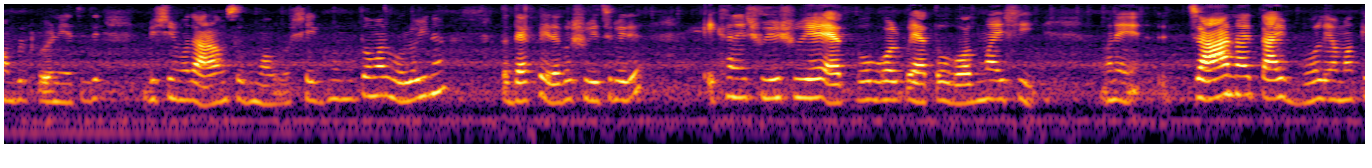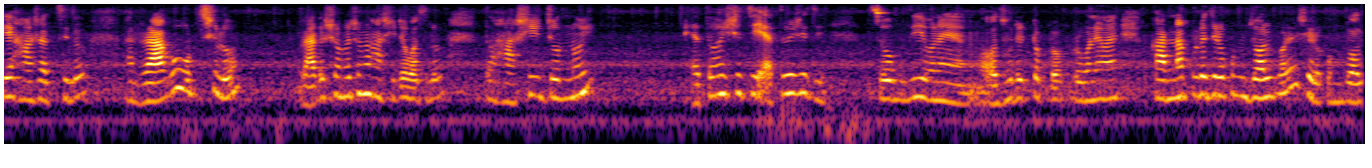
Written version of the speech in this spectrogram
কমপ্লিট করে নিয়েছি যে বৃষ্টির মধ্যে আরামসে ঘুমাবো। সেই ঘুম তো আমার হলোই না। তো দেখো এ দেখো শুয়েছিল যে এখানে শুয়ে শুয়ে এত গল্প, এত বদমাইশি। মানে যা নয় তাই বলে আমাকে হাসাচ্ছিল। আর রাগও উঠছিল। রাগের সঙ্গে সঙ্গে হাসিটা বাঁচলো। তো হাসির জন্যই এত হেসেছি এত হেসেছি। চোখ দিয়ে মানে অঝরের টপ টপ মানে মানে কান্না করলে যেরকম জল পড়ে, সেরকম জল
